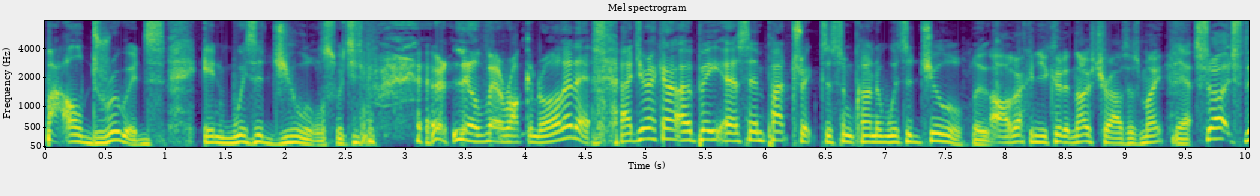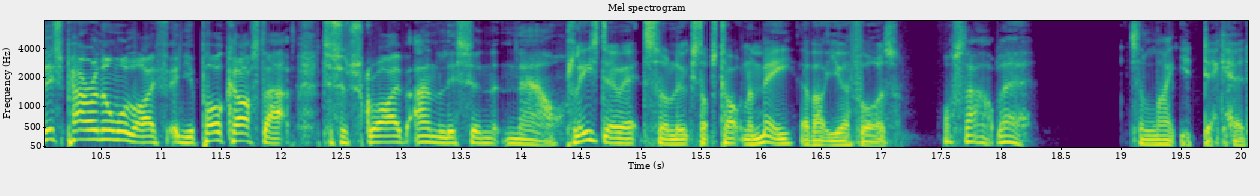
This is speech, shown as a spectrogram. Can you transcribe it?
battle druids in wizard duels, which is a little bit of rock and roll, isn't it? Uh, do you reckon I would beat uh, St Patrick to some kind of wizard duel, Luke? I reckon you could in those trousers, mate. Yeah. Search this paranormal life in your podcast app to subscribe and listen now. Please do it so Luke stops talking to me about UFOs. What's that up there? It's a light, you dickhead.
